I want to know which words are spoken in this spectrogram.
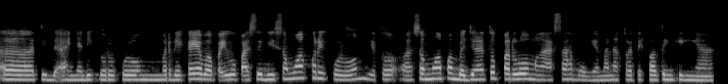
uh, tidak hanya di kurikulum Merdeka ya Bapak Ibu pasti di semua kurikulum gitu uh, semua pembelajaran itu perlu mengasah bagaimana critical thinkingnya.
